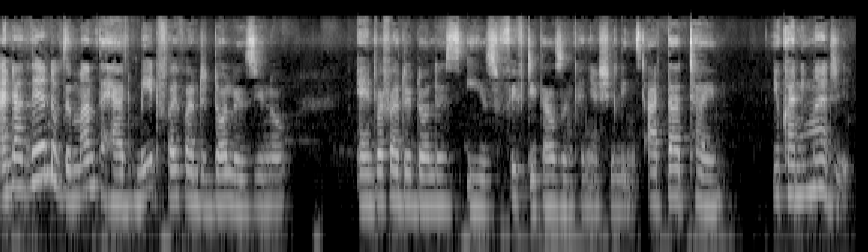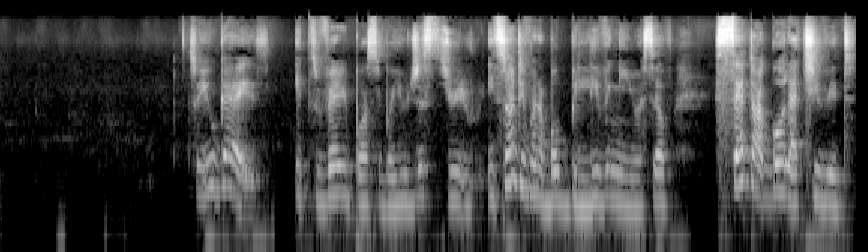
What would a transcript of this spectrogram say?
and at the end of the month, I had made $500, you know, and $500 is 50,000 Kenya shillings at that time. You can imagine. So, you guys, it's very possible. You just, you, it's not even about believing in yourself. Set a goal, achieve it,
